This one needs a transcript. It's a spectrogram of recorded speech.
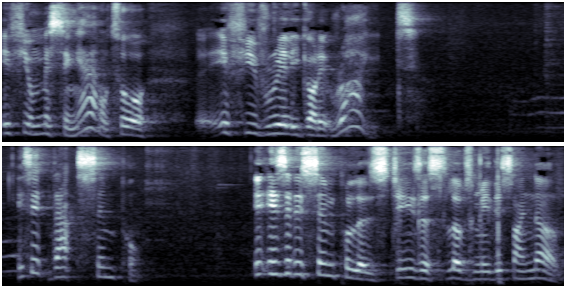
if you're missing out or if you've really got it right. Is it that simple? Is it as simple as Jesus loves me, this I know?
